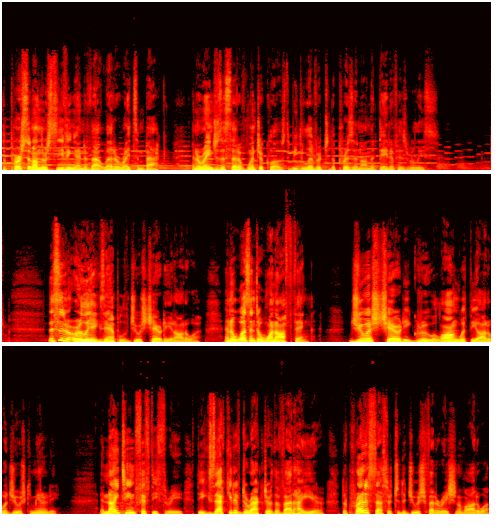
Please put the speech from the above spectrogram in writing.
The person on the receiving end of that letter writes him back and arranges a set of winter clothes to be delivered to the prison on the date of his release. This is an early example of Jewish charity in Ottawa, and it wasn't a one off thing. Jewish charity grew along with the Ottawa Jewish community. In 1953, the executive director of the Vaad Ha'ir, the predecessor to the Jewish Federation of Ottawa,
